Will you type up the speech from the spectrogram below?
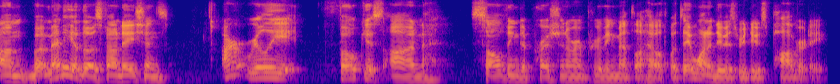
Um, but many of those foundations aren't really focused on solving depression or improving mental health. What they want to do is reduce poverty.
